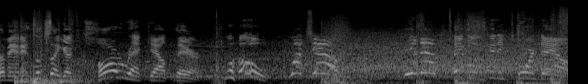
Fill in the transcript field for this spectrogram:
I mean, it looks like a car wreck out there. Whoa, watch out! The announce table is getting torn down.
